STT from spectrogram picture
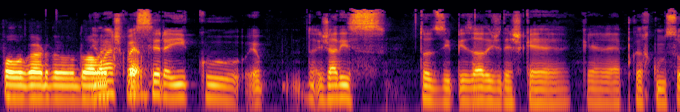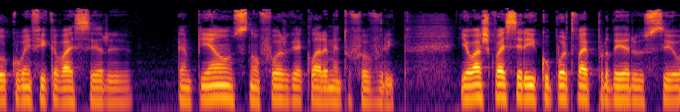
para o lugar do, do Eu Alex acho que vai ser aí que o. Eu já disse todos os episódios desde que a, que a época recomeçou que o Benfica vai ser campeão, se não for, é claramente o favorito. E eu acho que vai ser aí que o Porto vai perder o seu,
